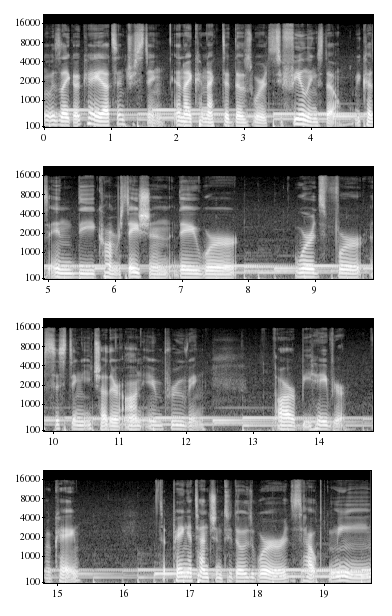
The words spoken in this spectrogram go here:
it was like, okay, that's interesting. And I connected those words to feelings, though, because in the conversation, they were words for assisting each other on improving our behavior, okay? So paying attention to those words helped me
